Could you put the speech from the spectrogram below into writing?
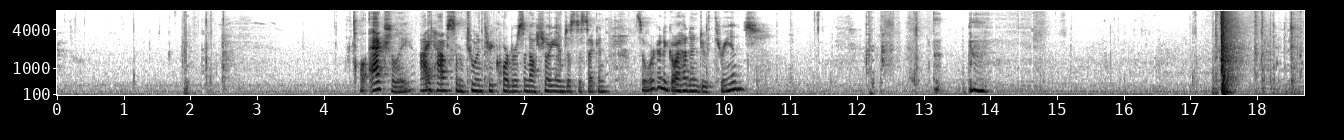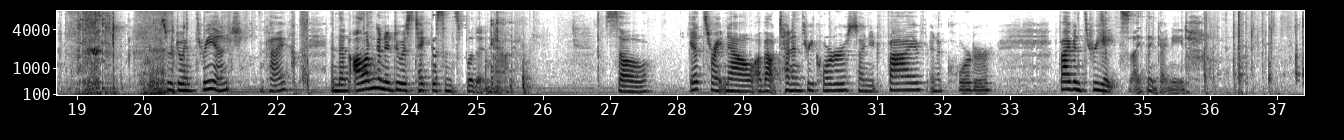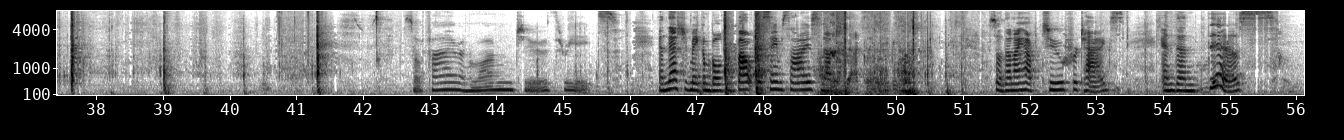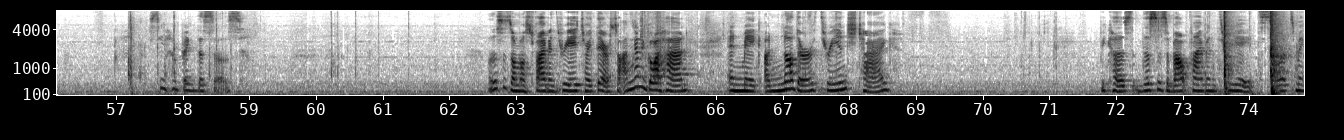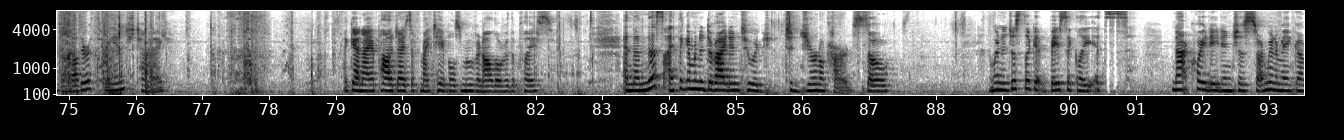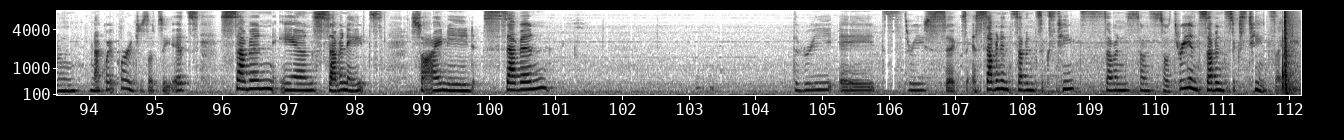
Well, actually, I have some two and three quarters and I'll show you in just a second. So we're gonna go ahead and do three inch. so we're doing three inch, okay? And then all I'm gonna do is take this and split it in half. So it's right now about 10 and 3 quarters, so I need 5 and a quarter, 5 and 3 eighths I think I need. So 5 and one, two, three eighths. And that should make them both about the same size, not exactly maybe. So then I have two for tags. And then this see how big this is. Well, this is almost five and three eighths right there. So I'm gonna go ahead and make another three inch tag because this is about five and three eighths. So let's make another three inch tag. Again, I apologize if my table's moving all over the place. And then this, I think I'm gonna divide into a, to journal cards. So I'm going to just look at basically it's not quite eight inches so I'm going to make them not quite four inches let's see. It's seven and seven eighths so I need seven three eighths three six seven and seven sixteenths seven, seven so three and seven sixteenths I need.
